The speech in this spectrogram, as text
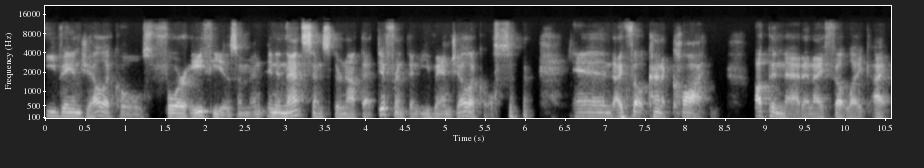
evangelicals for atheism. And, and in that sense, they're not that different than evangelicals. and I felt kind of caught up in that. And I felt like I,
